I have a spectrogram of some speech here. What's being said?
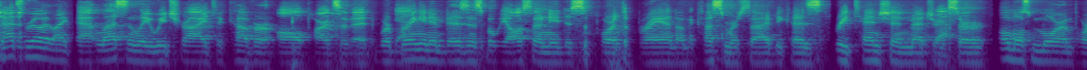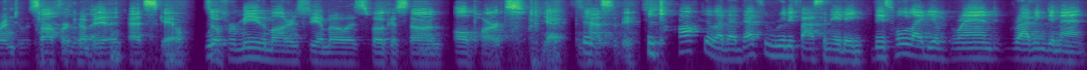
that's really like that. Lessonly, we try to cover all parts of it. We're Yeah. bringing in business, but we also need to support the brand on the customer side because retention metrics are almost more important to a software Absolutely. company at, at scale. So for me, the modern CMO is focused on all parts. Yeah. It So- has to be. So talk about that. That's really fascinating. This whole idea of brand driving demand.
